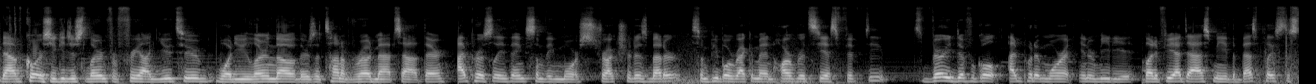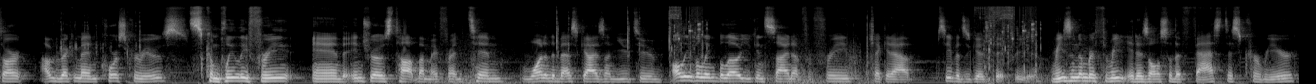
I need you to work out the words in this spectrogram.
Now, of course, you can just learn for free on YouTube. What do you learn though? There's a ton of roadmaps out there. I personally think something more structured is better. Some people recommend Harvard CS50, it's very difficult. I'd put it more at intermediate. But if you had to ask me the best place to start, I would recommend Course Careers. It's completely free and the intro is taught by my friend Tim, one of the best guys on YouTube. I'll leave a link below. You can sign up for free. Check it out see if it's a good fit for you. Reason number three, it is also the fastest career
